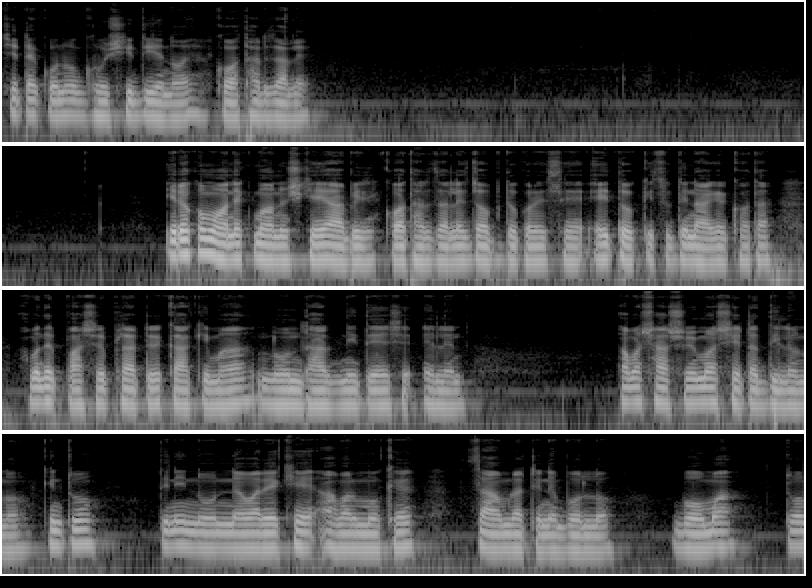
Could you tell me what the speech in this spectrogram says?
সেটা কোনো ঘুষি দিয়ে নয়, কথার জালে। এরকম অনেক মানুষকে আবির কথার জালে জব্দ করেছে। এই তো কিছুদিন আগের কথা। আমাদের পাশের ফ্ল্যাটের কাকিমা নুন ধার নিতে এসে এলেন। আমার শাশুড়ি মা সেটা দিল না, কিন্তু তিনি নুন নেওয়া রেখে আমার মুখের চামড়া টেনে বলল, বৌমা, তোর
